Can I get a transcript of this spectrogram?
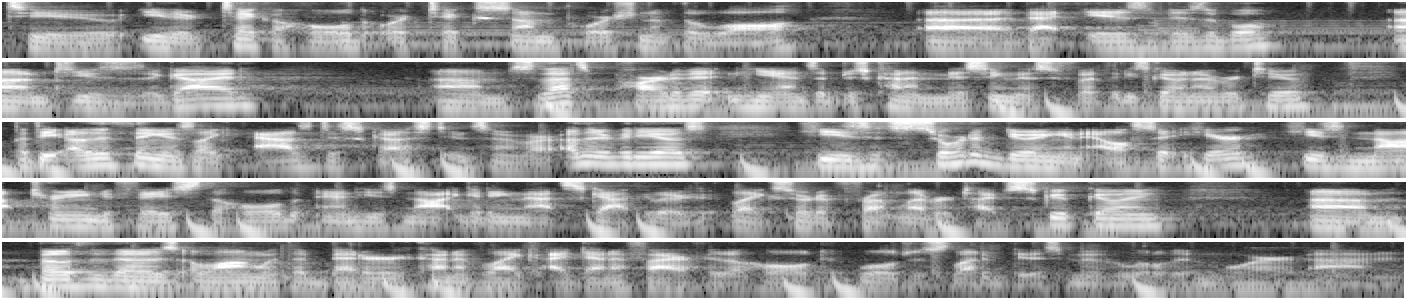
to either tick a hold or tick some portion of the wall uh, that is visible um, to use as a guide. Um, so that's part of it, and he ends up just kind of missing this foot that he's going over to. But the other thing is, like as discussed in some of our other videos, he's sort of doing an L sit here. He's not turning to face the hold, and he's not getting that scapular, like sort of front lever type scoop going. Um, both of those, along with a better kind of like identifier for the hold, we'll just let him do this move a little bit more um,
